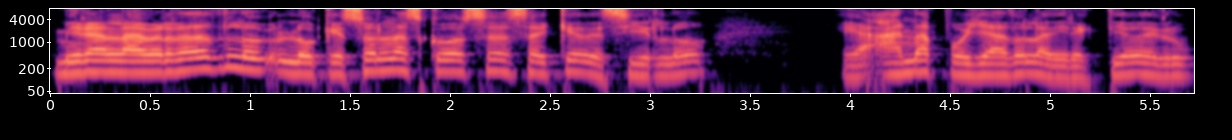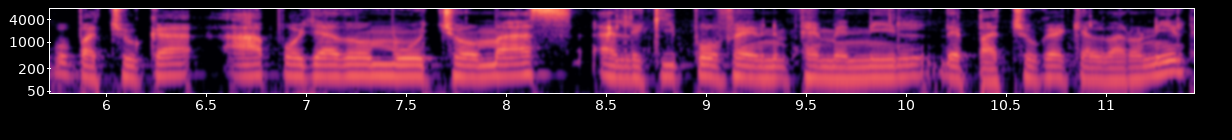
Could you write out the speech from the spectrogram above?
Mira, la verdad, lo, lo, que son las cosas, hay que decirlo. Eh, han apoyado, la directiva de Grupo Pachuca ha apoyado mucho más al equipo femenil de Pachuca que al varonil.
